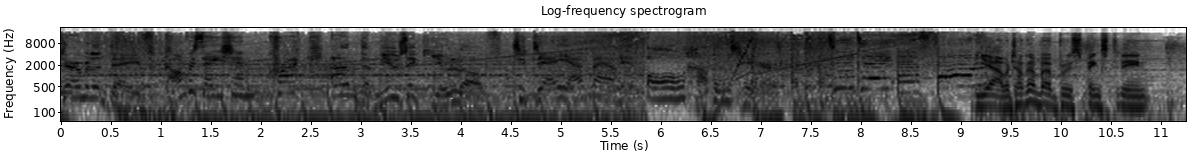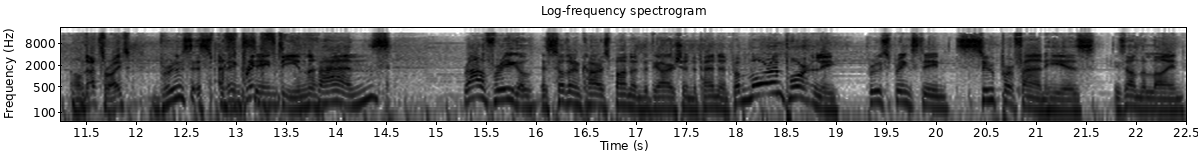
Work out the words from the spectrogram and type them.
Dermot and Dave. Conversation, crack, And the music you love. Today FM. It all happens here. Today FM. Yeah, we're talking about Bruce Springsteen. Oh, that's right. Bruce Springsteen, Springsteen. fans. Ralph Riegal, a Southern correspondent with the Irish Independent. But more importantly, Bruce Springsteen, super fan he is. He's on the line.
